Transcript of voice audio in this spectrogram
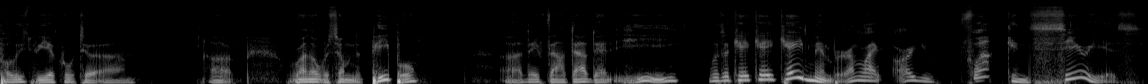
police vehicle to um, uh, run over some of the people, uh, they found out that he was a KKK member. I'm like, are you fucking serious?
